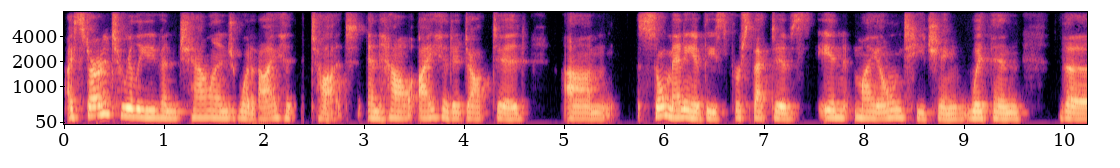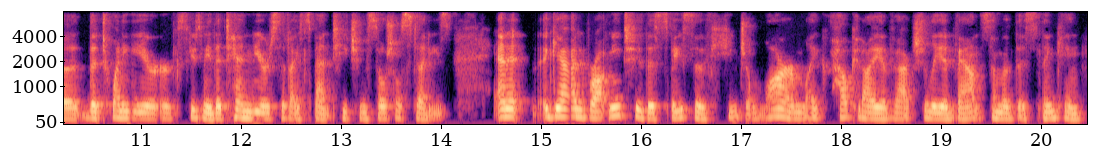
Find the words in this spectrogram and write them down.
I started to really even challenge what I had taught and how I had adopted um, so many of these perspectives in my own teaching within the the 20 year or excuse me the 10 years that i spent teaching social studies. And it again brought me to this space of huge alarm like how could i have actually advanced some of this thinking?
